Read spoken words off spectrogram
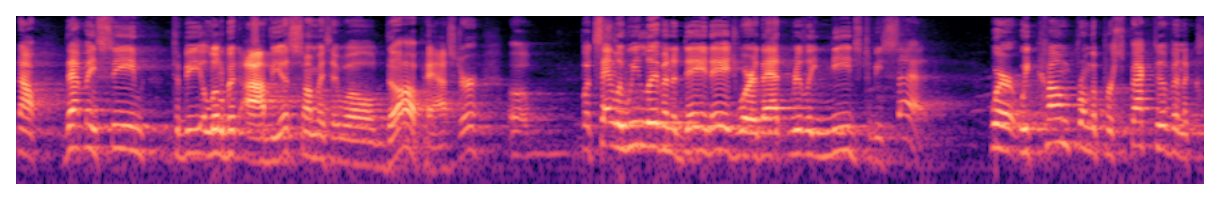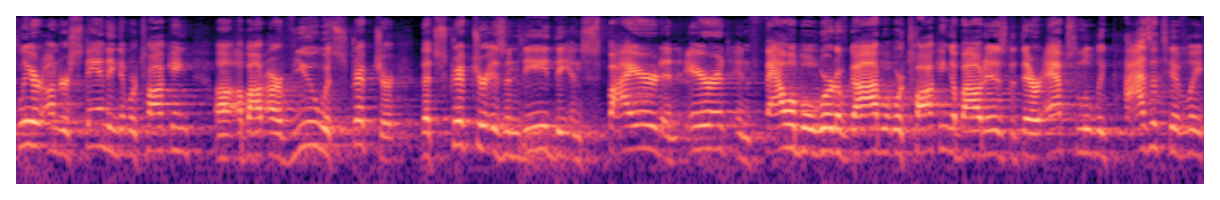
Now, that may seem to be a little bit obvious. Some may say, well, duh, Pastor. Uh, but sadly, we live in a day and age where that really needs to be said where we come from the perspective and a clear understanding that we're talking uh, about our view with Scripture, that Scripture is indeed the inspired, inerrant, infallible Word of God. What we're talking about is that there are absolutely, positively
